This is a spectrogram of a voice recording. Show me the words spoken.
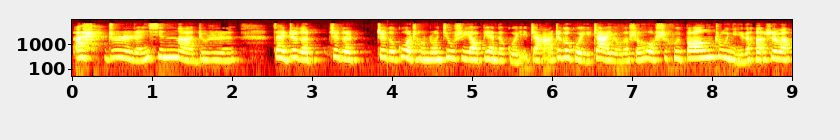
哎，就是人心呢，就是在这个这个。这个过程中就是要变得诡诈，这个诡诈有的时候是会帮助你的，是吧？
